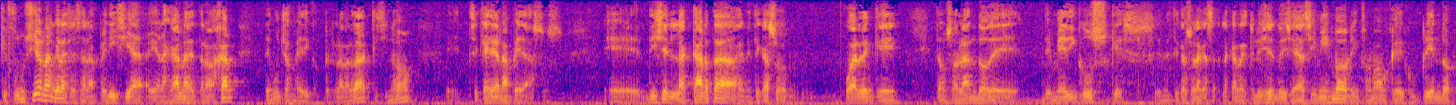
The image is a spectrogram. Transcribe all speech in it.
que funcionan gracias a la pericia y a las ganas de trabajar de muchos médicos, pero la verdad que si no, eh, se caerían a pedazos. Eh, dice la carta, en este caso, recuerden que estamos hablando de, de Medicus, que es en este caso la, carta que estoy leyendo, dice asimismo, le informamos que cumpliendo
